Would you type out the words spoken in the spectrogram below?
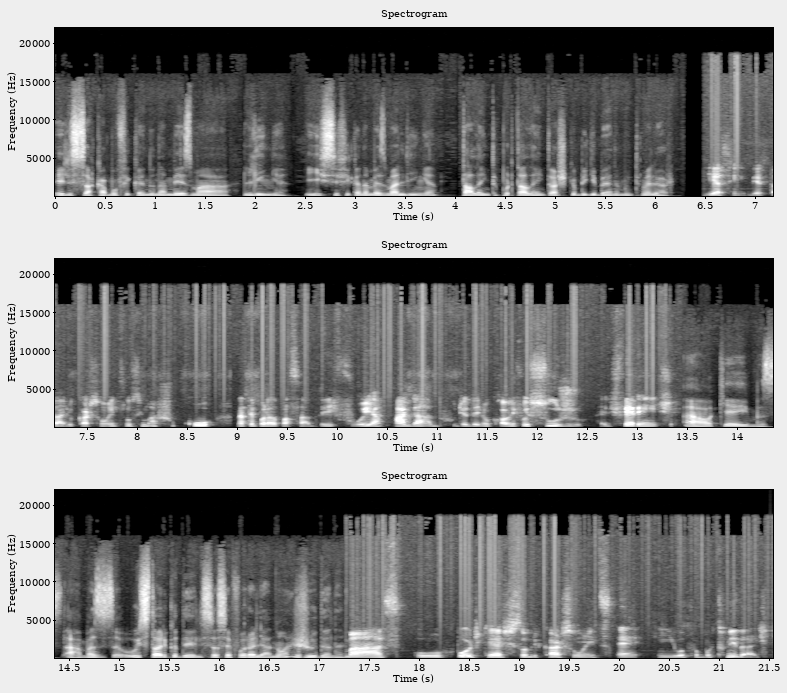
eles acabam ficando na mesma linha. E se fica na mesma linha, talento por talento, eu acho que o Big Ben é muito melhor. E assim, detalhe, o Carson Wentz não se machucou na temporada passada. Ele foi apagado. O dia Devon Clowney foi sujo. É diferente. Ah, ok. Mas, ah, mas o histórico dele, se você for olhar, não ajuda, né? Mas o podcast sobre Carson Wentz é em outra oportunidade.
